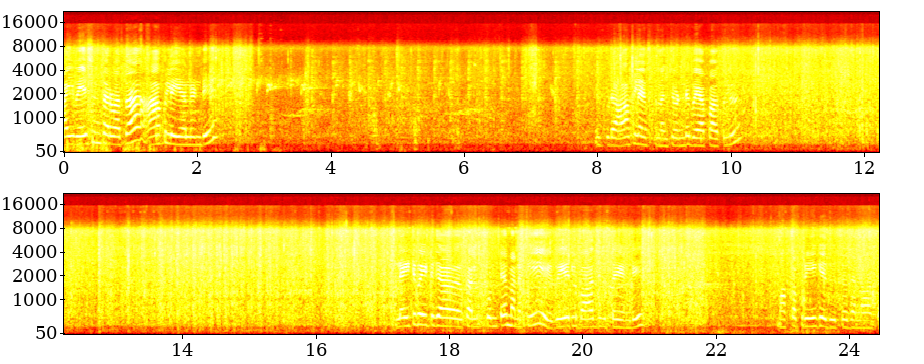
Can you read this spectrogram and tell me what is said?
అవి వేసిన తర్వాత ఆకులు వేయాలండి. ఇప్పుడు ఆకులు వేస్తున్నాను చూడండి వేపాకులు లైట్ వెయిట్గా కలుపుకుంటే మనకి వేర్లు బాగా దిగుతాయండి మొక్క ఫ్రీగా ఎదుగుతుంది అన్నమాట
